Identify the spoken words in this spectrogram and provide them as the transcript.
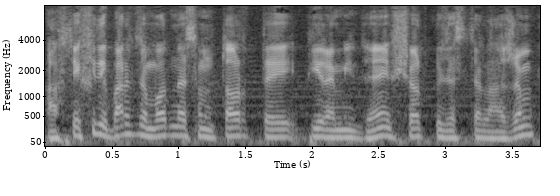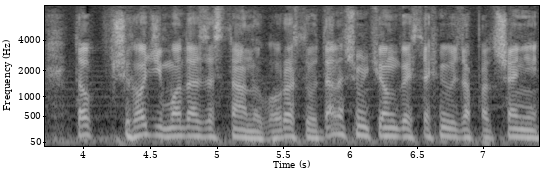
A w tej chwili bardzo modne są torty piramidy w środku ze stelażem. To przychodzi moda ze Stanów. Po prostu w dalszym ciągu jesteśmy już zapatrzeni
